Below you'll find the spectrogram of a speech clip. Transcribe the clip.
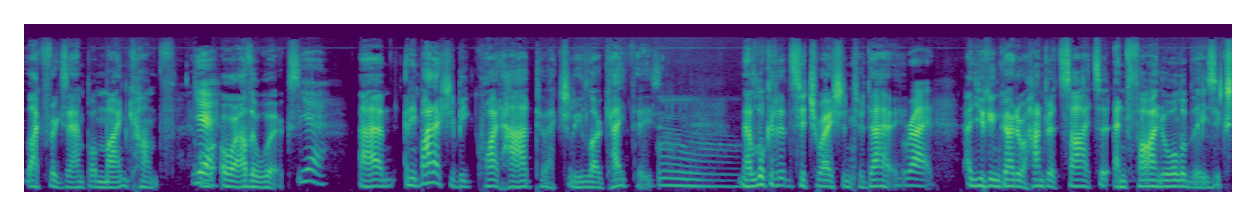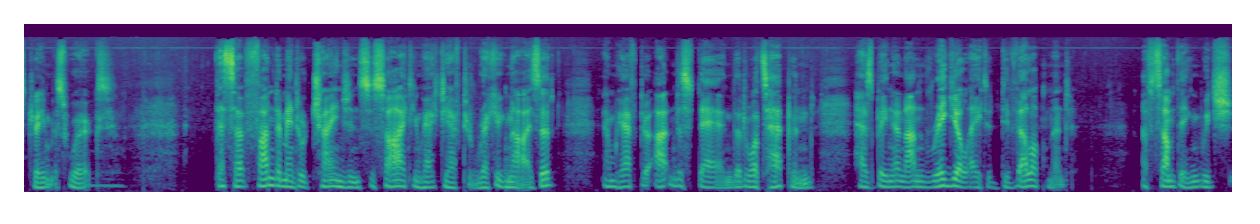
like, for example, Mein Kampf Yeah. or, or other works. Yeah. Um, and it might actually be quite hard to actually locate these. Now, look at the situation today. Right. And you can go to 100 sites and find all of these extremist works. That's a fundamental change in society. We actually have to recognize it and we have to understand that what's happened has been an unregulated development of something which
